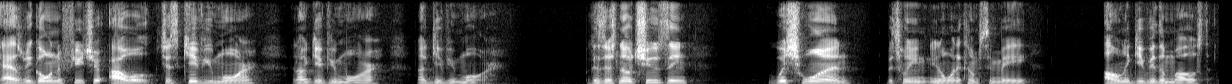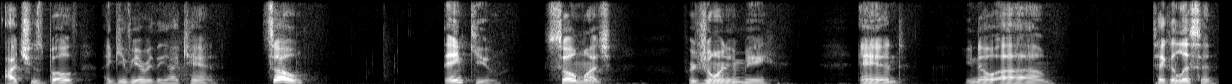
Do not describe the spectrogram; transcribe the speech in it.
as we go in the future, I will just give you more, and I'll give you more, and I'll give you more, because there's no choosing which one between you know when it comes to me I only give you the most. I choose both. I give you everything I can. So, thank you so much for joining me. And, you know, um, take a listen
